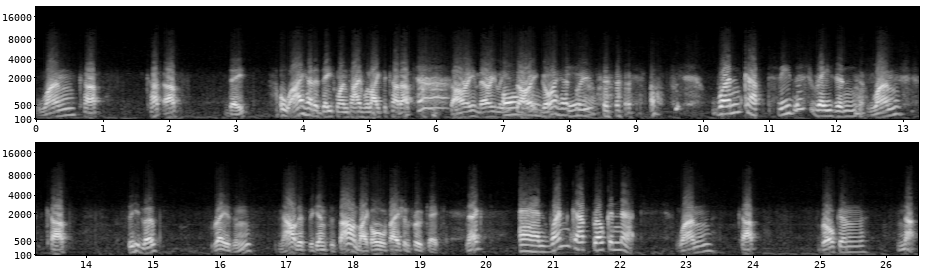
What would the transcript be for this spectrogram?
One cup cut up dates. Oh, I had a date one time who liked to cut up. sorry, Mary Lee, Oh, sorry. Go ahead, dear. please. oh, one cup seedless raisins, one cup seedless raisins. Now this begins to sound like old-fashioned fruitcake. Next, and one cup broken nuts. one cup broken nuts.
